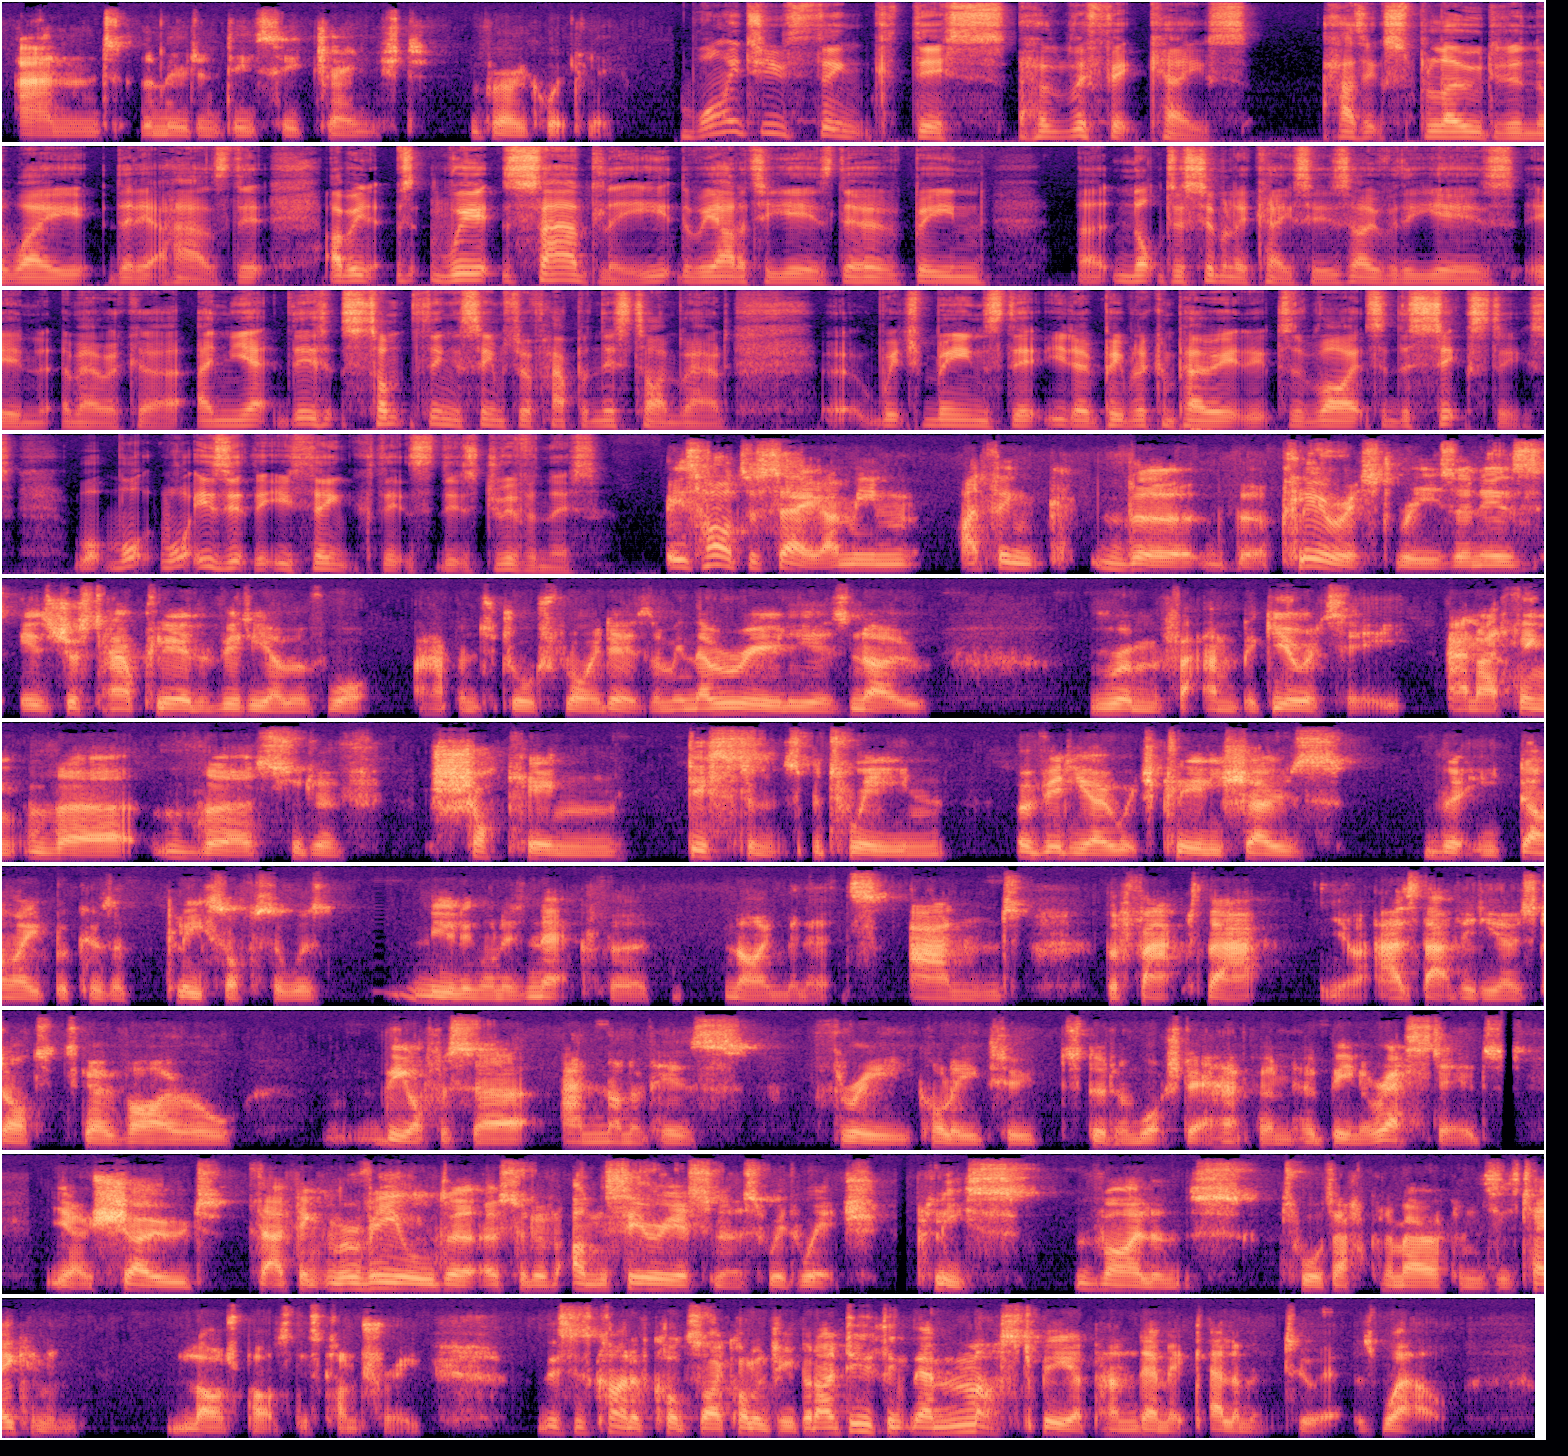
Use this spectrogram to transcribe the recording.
and the mood in DC changed very quickly. Why do you think this horrific case has exploded in the way that it has? I mean, we sadly, the reality is there have been uh, not dissimilar cases over the years in America, and yet this, something seems to have happened this time around, uh, which means that you know people are comparing it to the riots in the '60s. What what what is it that you think that's that's driven this? It's hard to say. I mean, I think the the clearest reason is is just how clear the video of what happened to George Floyd is. I mean, there really is no room for ambiguity, and I think the the sort of shocking distance between a video which clearly shows that he died because a police officer was kneeling on his neck for nine minutes, and the fact that you know as that video started to go viral, the officer and none of his three colleagues who stood and watched it happen had been arrested you know, showed, I think, revealed a, a sort of unseriousness with which police violence towards African Americans is taken in large parts of this country. This is kind of cod psychology, but I do think there must be a pandemic element to it as well,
